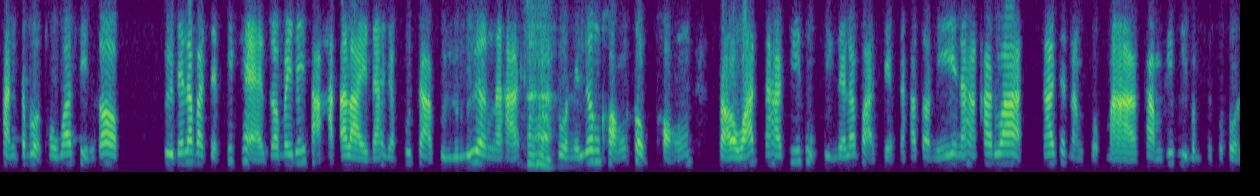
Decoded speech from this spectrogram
พันตำรวจโทวสินก็คือได้รับบาดเจ็บที่แขนก็ไม่ได้สาหัสอะไรนะยังพูดจาคุยรู้เรื่องนะคะค่ะส่วนในเรื่องของศพของสารวัตรนะคะ ที่ถูกยิงได้รับบาดเจ็บนะคะ ตอนนี้นะคะ คาดว่าน่าจะนำศพมาทำพิธีบำเพ็ญกุศล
